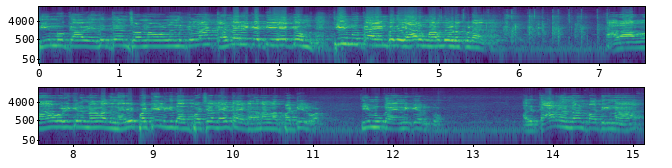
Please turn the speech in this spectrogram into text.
திமுகவை எதிர்த்தேன்னு சொன்னவனுக்கெல்லாம் கல்லறை கட்டி இயக்கம் திமுக என்பதை யாரும் மறந்து விடக்கூடாது யாரெல்லாம் ஒழிக்கிறனால அது நிறைய பட்டியல் இருக்குது. அது படிச்சா லேட் ஆகிடும் அதனால அது பட்டியல் வரும். திமுக என்றைக்கே இருக்கும். அது காரணம் என்னன்னு பார்த்தீங்கன்னா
